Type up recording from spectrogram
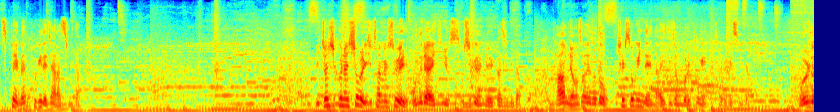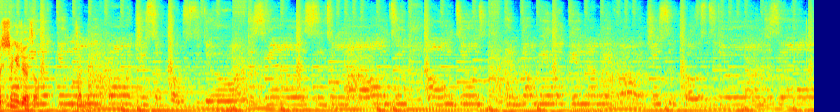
스펙은 표기되지 않았습니다. 2019년 10월 23일 수요일 오늘의 IT 뉴스 소식은 여기까지입니다. 다음 영상에서도 실속 있는 IT 정보를 통해 찾아뵙겠습니다. 오늘도 시청해주셔서 감사합니다. you supposed to understand?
